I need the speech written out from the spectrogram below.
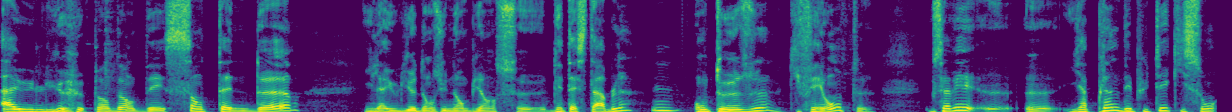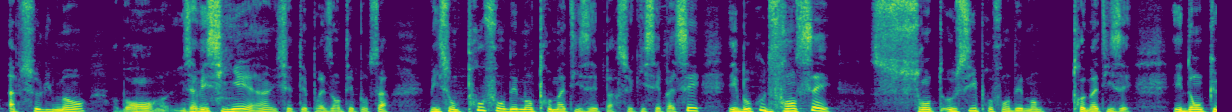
a eu lieu pendant des centaines d'heures. Il a eu lieu dans une ambiance euh, détestable, mm. honteuse, qui fait honte. Vous savez, euh, euh, il y a plein de députés qui sont absolument... Bon, ils avaient signé, hein, ils s'étaient présentés pour ça, mais ils sont profondément traumatisés par ce qui s'est passé, et beaucoup de Français sont aussi profondément traumatisés. Et donc,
